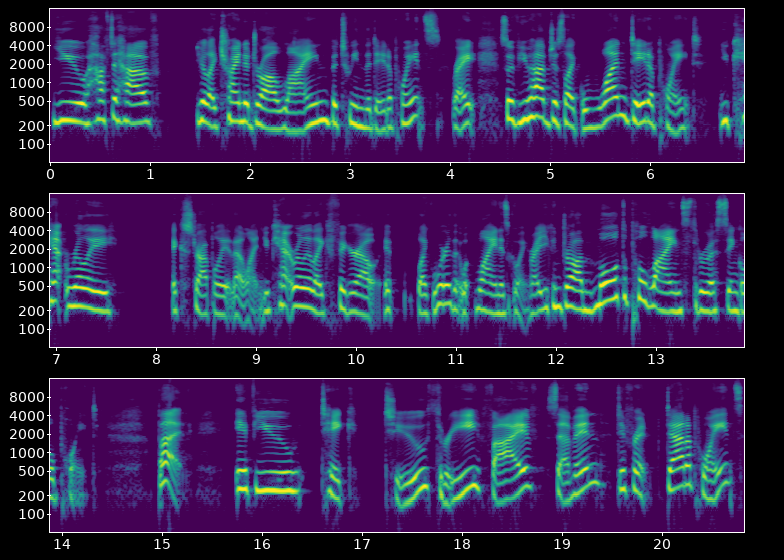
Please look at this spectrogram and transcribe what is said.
you have to have you're like trying to draw a line between the data points, right? So if you have just like one data point, you can't really extrapolate that line. You can't really like figure out if, like where the line is going, right? You can draw multiple lines through a single point. But if you take two, three, five, seven different data points,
